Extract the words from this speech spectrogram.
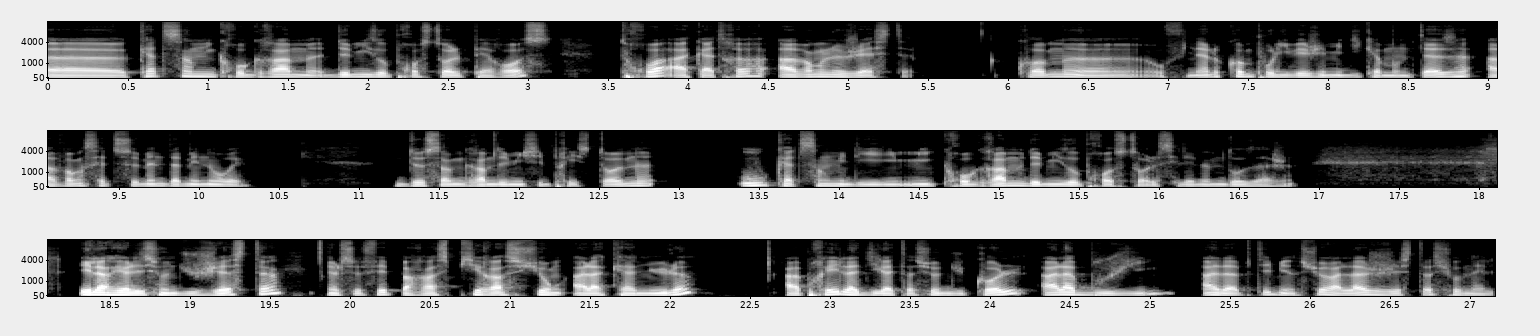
heu, 400 microgrammes de misoprostol per os 3 à 4 heures avant le geste. Comme, au final, comme pour l'IVG médicamenteuse avant cette semaine d'aménorrhée. 200 grammes de mifepristone ou 400 milli microgrammes de misoprostol, c'est les mêmes dosages. Et la réalisation du geste, elle se fait par aspiration à la canule, après la dilatation du col à la bougie, adaptée bien sûr à l'âge gestationnel.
